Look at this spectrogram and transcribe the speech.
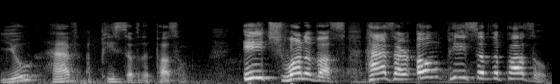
You have a piece of the puzzle. Each one of us has our own piece of the puzzle.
